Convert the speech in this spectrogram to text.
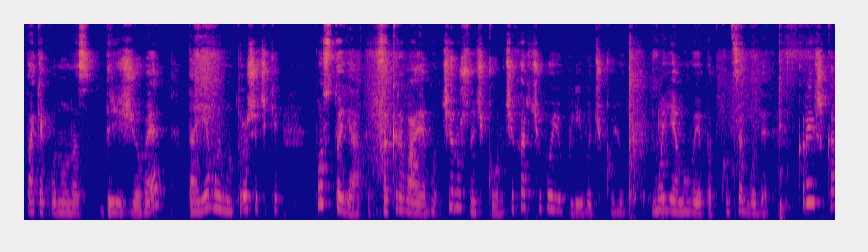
так як воно у нас дріжджове, даємо йому трошечки постояти. Закриваємо чи рушничком, чи харчовою плівочкою. В моєму випадку це буде кришка,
